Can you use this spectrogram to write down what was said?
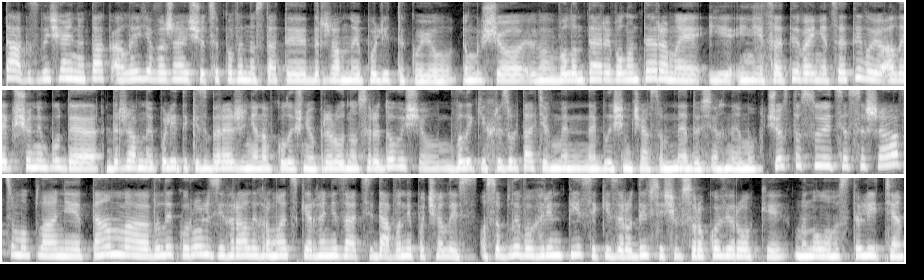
Так, звичайно, так, але я вважаю, що це повинно стати державною політикою, тому що е, волонтери волонтерами і ініціатива ініціативою. Але якщо не буде державної політики збереження навколишнього природного середовища, великих результатів ми найближчим часом не досягнемо. Що стосується США в цьому плані, там е, велику роль зіграли громадські організації. Да, вони почались, особливо Greenpeace, який зародився ще в 40-ві роки минулого століття. Століття.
